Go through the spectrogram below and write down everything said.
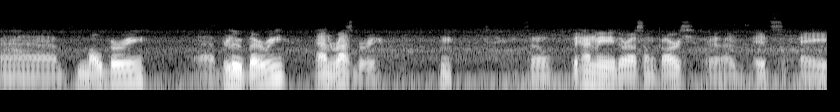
uh, mulberry, uh, blueberry and raspberry. Hmm. So behind me there are some cars. Uh, it's a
